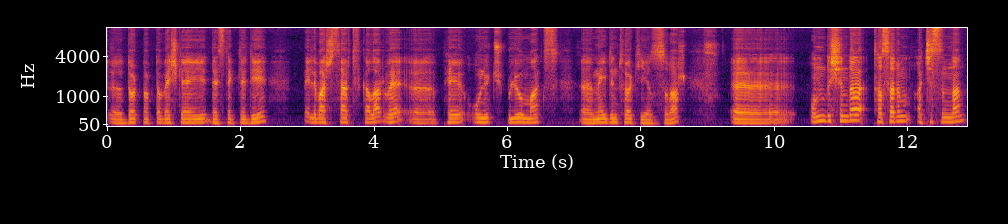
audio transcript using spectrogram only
4.5G'yi desteklediği belli başlı sertifikalar ve e, P13 Blue Max e, Made in Turkey yazısı var. E, onun dışında tasarım açısından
